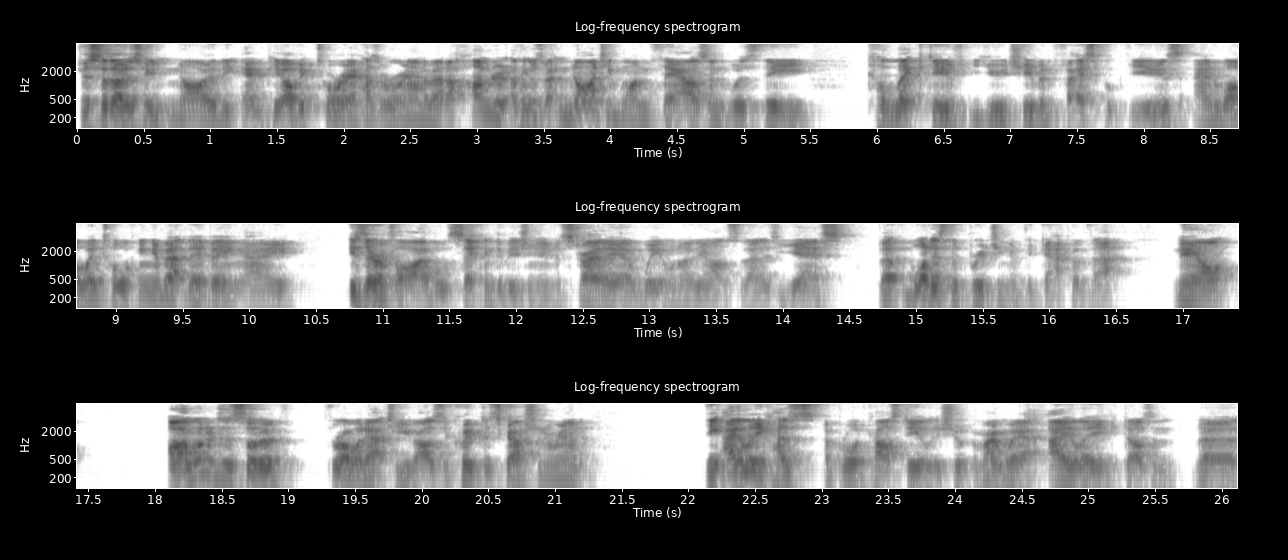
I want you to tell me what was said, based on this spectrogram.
Just for those who know, the NPL Victoria has around about hundred. I think it was about ninety-one thousand was the collective YouTube and Facebook views. And while we're talking about there being a is there a viable second division in Australia? We all know the answer to that is yes. But what is the bridging of the gap of that? Now, I wanted to sort of throw it out to you guys a quick discussion around the A League has a broadcast deal issue at the moment where A League doesn't, uh,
